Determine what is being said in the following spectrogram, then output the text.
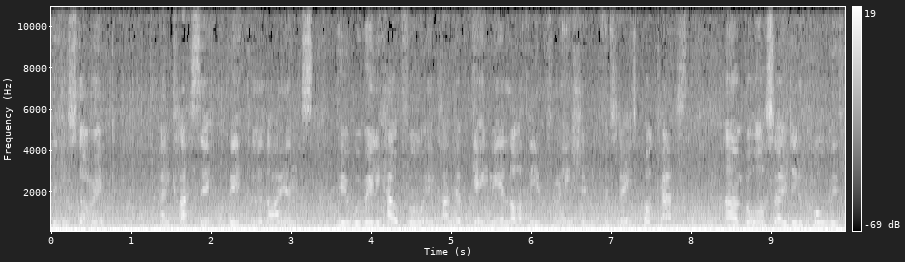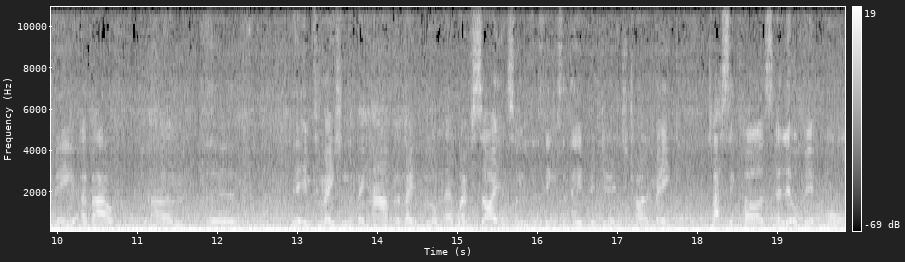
the historic and classic vehicle alliance who were really helpful in kind of getting me a lot of the information for today's podcast um, but also did a call with me about um, the, the information that they have available on their website and some of the things that they've been doing to try and make classic cars a little bit more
